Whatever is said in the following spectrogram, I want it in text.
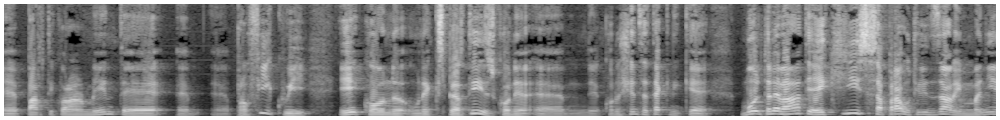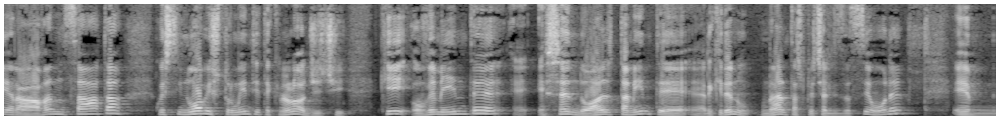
eh, particolarmente eh, eh, proficui e con un'expertise, con eh, conoscenze tecniche molto elevate e chi saprà utilizzare in maniera avanzata questi nuovi strumenti tecnologici che ovviamente essendo altamente richiedendo un'alta specializzazione ehm,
